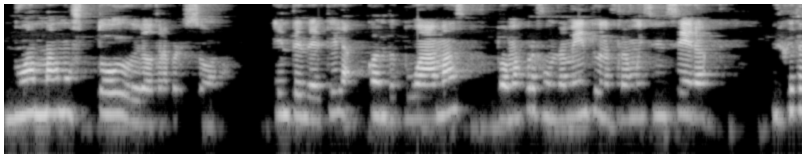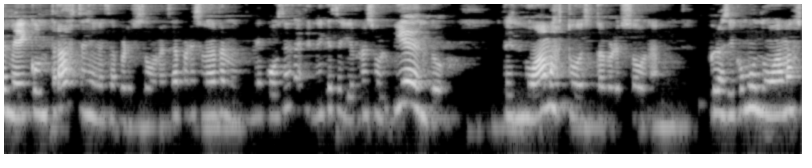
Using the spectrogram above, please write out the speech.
no amamos todo de la otra persona. Entender que la, cuando tú amas, tú amas profundamente, de una forma muy sincera, pero es que también hay contrastes en esa persona. Esa persona también tiene cosas que tiene que seguir resolviendo. Entonces no amas todo de esa persona. Pero así como no amas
